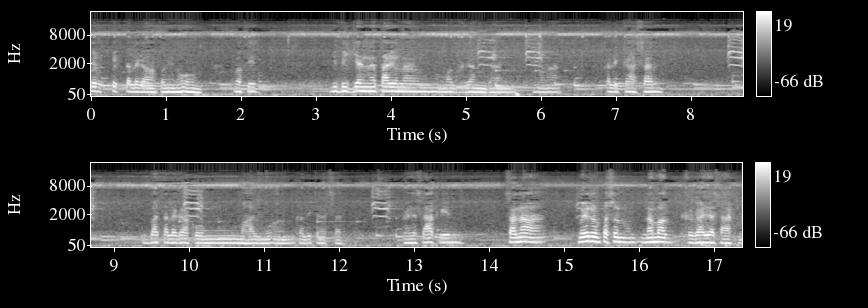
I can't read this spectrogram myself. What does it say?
perfect talaga ang Panginoon. Bakit? Bibigyan na tayo ng magandang mga kalikasan. Iba talaga kung mahal mo ang kalikasan. Kaya sa akin, sana mayroon pa na magkagaya sa akin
